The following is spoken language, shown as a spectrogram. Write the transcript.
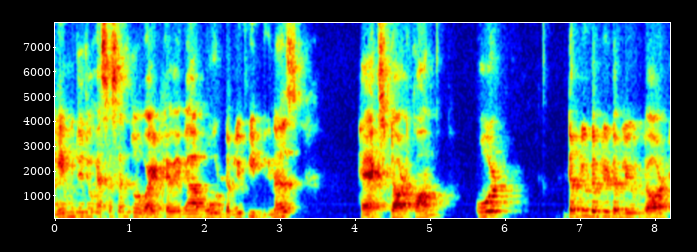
ये मुझे जो एस एस एल प्रोवाइड करेगा, वो W P beginners hacks dot com और W W W dot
